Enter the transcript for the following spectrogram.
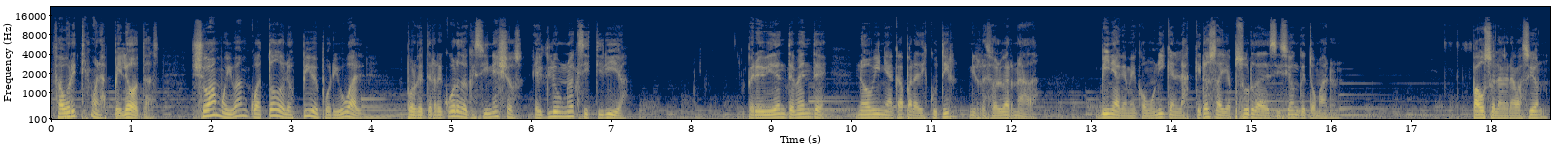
Favoritismo a las pelotas. Yo amo y banco a todos los pibes por igual, porque te recuerdo que sin ellos el club no existiría. Pero evidentemente no vine acá para discutir ni resolver nada. Vine a que me comuniquen la asquerosa y absurda decisión que tomaron. Pauso la grabación,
